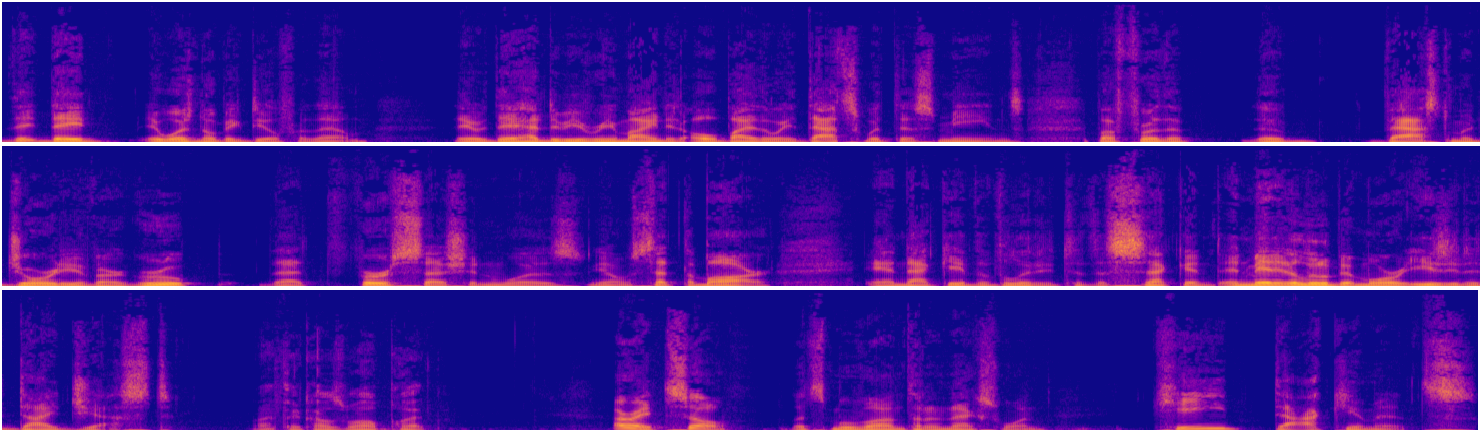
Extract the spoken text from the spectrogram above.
they, they it was no big deal for them. They they had to be reminded, oh, by the way, that's what this means. But for the the vast majority of our group, that first session was you know set the bar, and that gave the validity to the second and made it a little bit more easy to digest. I think that was well put. All right, so let's move on to the next one. Key documents.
